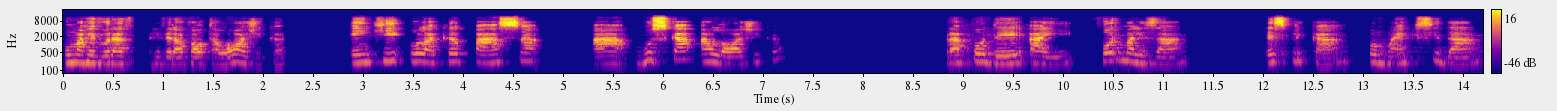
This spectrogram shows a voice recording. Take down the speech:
uma reviravolta lógica em que o Lacan passa a buscar a lógica para poder aí formalizar, explicar como é que se dá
